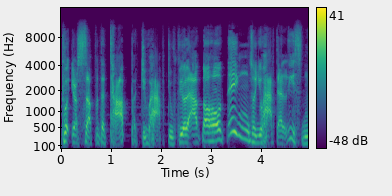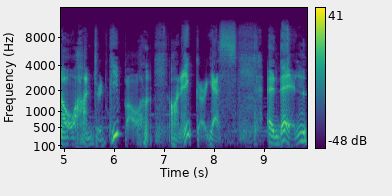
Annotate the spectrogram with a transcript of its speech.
put yourself at the top, but you have to fill out the whole thing, so you have to at least know hundred people on Anchor, yes. And then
